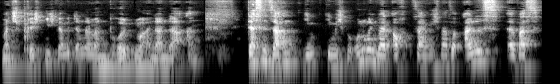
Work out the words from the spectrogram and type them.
Man spricht nicht mehr miteinander, man brüllt nur einander an. Das sind Sachen, die, die mich beunruhigen, weil auch, sage ich mal so, alles, äh, was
